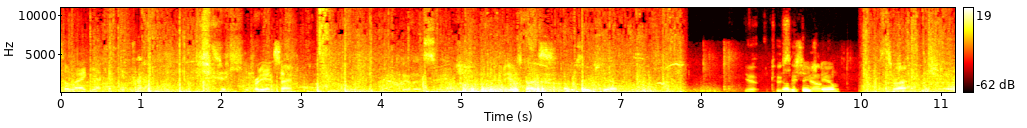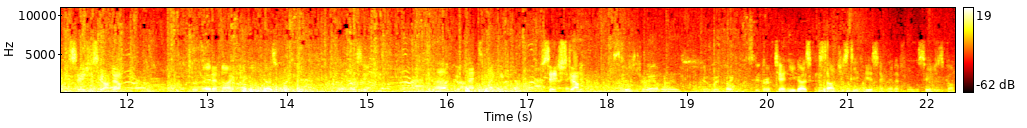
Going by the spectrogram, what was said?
So laggy, I can't track. Pretty insane. Yeah, that's siege. Good heals, guys. Another siege down. Yep, two Another siege siege down. down. That's right. Siege has gone down. Group 8 and 9, can you guys flank? Flank their siege. Uh, group 9 is flanking now. Siege is Thank down. Siege down. Yeah, we're taking siege. Group 10, you guys can start just DPSing then if all the siege is gone.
